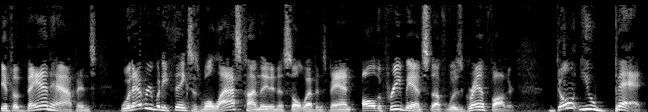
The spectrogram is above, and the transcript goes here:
if a ban happens, what everybody thinks is, well, last time they did an assault weapons ban, all the pre-ban stuff was grandfathered. Don't you bet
